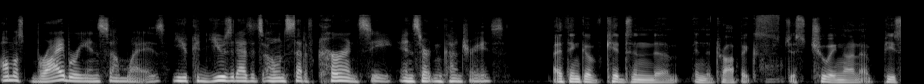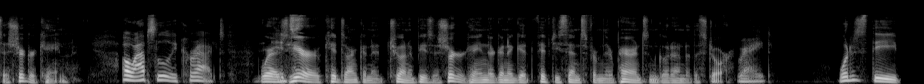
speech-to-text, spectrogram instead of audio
almost bribery in some ways. You could use it as its own set of currency in certain countries. I think of kids in the, in the tropics just chewing on a piece of sugar cane. Oh, absolutely correct. Whereas It's- here, kids aren't going to chew on a piece of sugar cane. They're going to get 50 cents from their parents and go down to the store. Right. What is the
